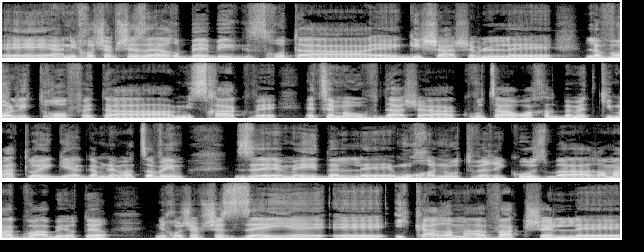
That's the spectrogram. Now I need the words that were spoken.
אה, אני חושב שזה הרבה בזכות הגישה של אה, לבוא לטרוף את המשחק ועצם העובדה שהקבוצה האורחת באמת כמעט לא הגיעה גם למצבים זה מעיד על אה, מוכנות וריכוז ברמה הגבוהה ביותר. אני חושב שזה יהיה אה, עיקר המאבק של אה,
